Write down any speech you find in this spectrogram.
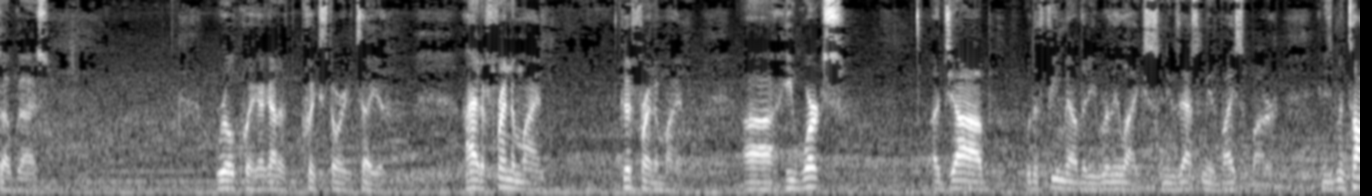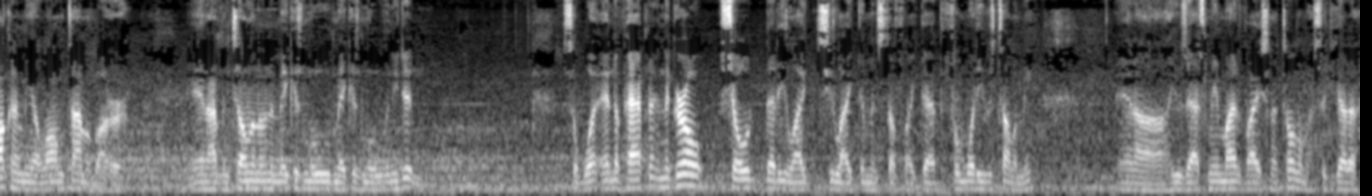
up, guys? Real quick, I got a quick story to tell you. I had a friend of mine, good friend of mine. Uh, he works a job with a female that he really likes, and he was asking me advice about her. And he's been talking to me a long time about her, and I've been telling him to make his move, make his move, and he didn't. So what ended up happening? And the girl showed that he liked, she liked him and stuff like that, from what he was telling me. And uh, he was asking me my advice, and I told him, I said, you gotta,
